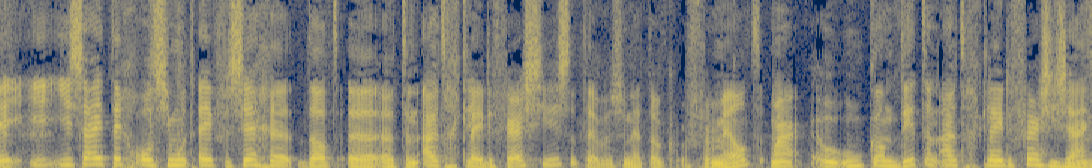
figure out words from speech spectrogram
je, je, je zei tegen ons, je moet even zeggen dat eh, het een uitgeklede versie is. Dat hebben ze net ook vermeld. Maar eh, hoe kan dit een uitgeklede versie zijn?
